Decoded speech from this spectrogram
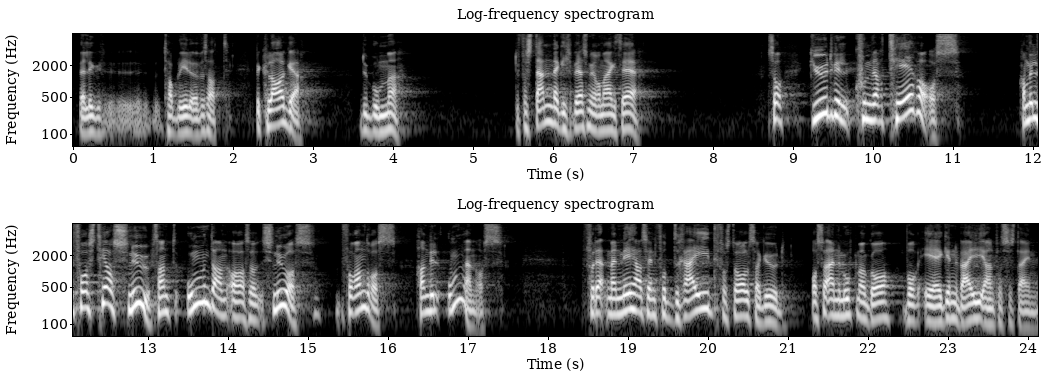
veldig eh, tabloid oversatt. 'Beklager, du bommer'. Du forstår deg ikke på det som gjør meg til. Så Gud vil konvertere oss. Han vil få oss til å snu. Sant? Omdan, altså, snu oss, forandre oss. Han vil omvende oss. Det, men vi har altså en fordreid forståelse av Gud. Og så ender vi opp med å gå vår egen vei,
